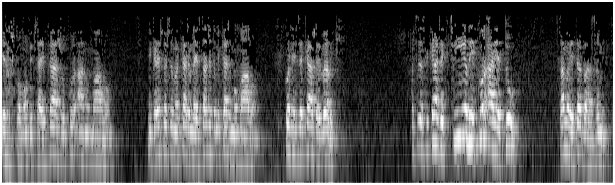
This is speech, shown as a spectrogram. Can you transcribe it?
jezičkom običaju kažu Kur'anu malom. Mi kad nešto ćemo da kažemo da je sažeto, mi kažemo malom. Kod se kaže veliki. Hoće da se kaže cijeli Kur'an je tu. Samo je treba razumjeti.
